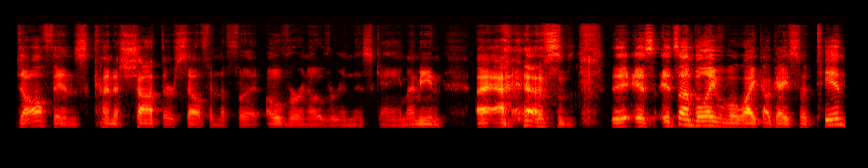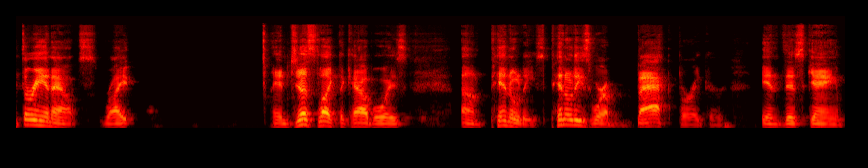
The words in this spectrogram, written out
dolphins kind of shot themselves in the foot over and over in this game. I mean I, I have some it's it's unbelievable. Like okay so 10 3 and outs right and just like the Cowboys, um, penalties. Penalties were a backbreaker in this game.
